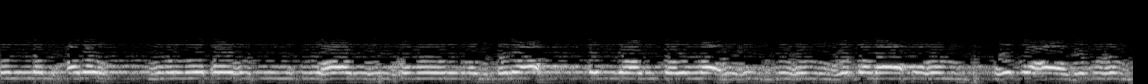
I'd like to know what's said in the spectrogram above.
كل الحذر من الوقوع في هذه الأمور المبتلعه فبذلك والله عزهم وفلاحهم وسعادتهم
